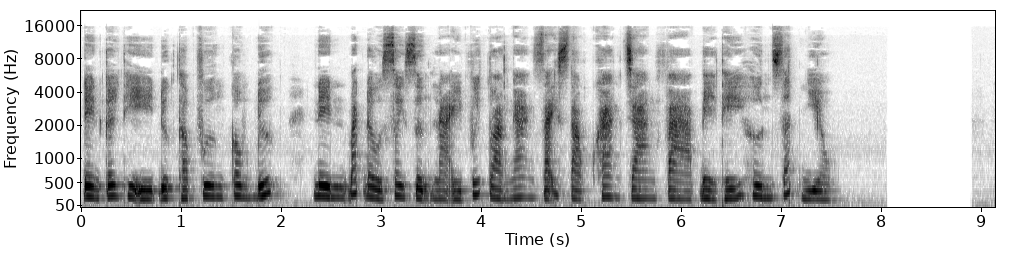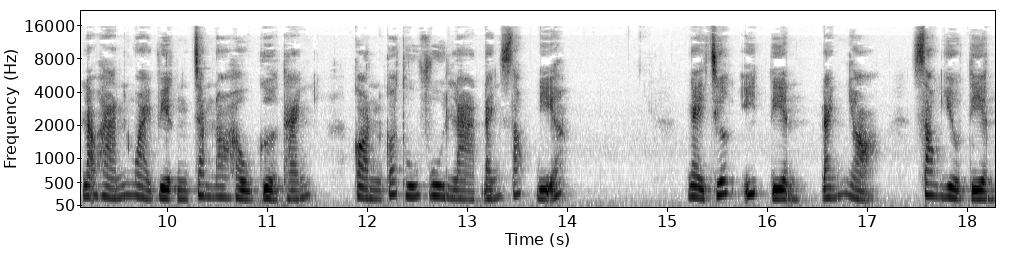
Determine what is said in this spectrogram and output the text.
Đền cây thị được thập phương công đức nên bắt đầu xây dựng lại với tòa ngang dãy dọc khang trang và bề thế hơn rất nhiều. Lão Hán ngoài việc chăm no hầu cửa thánh, còn có thú vui là đánh sóc đĩa. Ngày trước ít tiền, đánh nhỏ, sau nhiều tiền,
